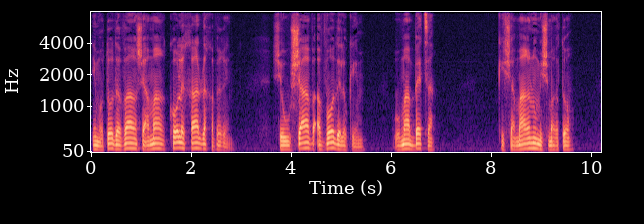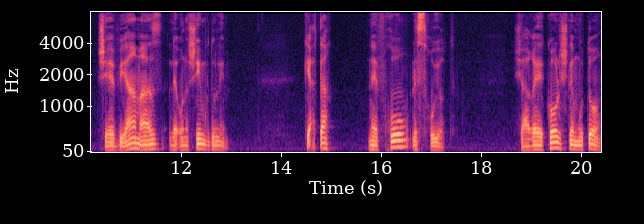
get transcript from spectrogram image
עם אותו דבר שאמר כל אחד לחברים, שהוא שב אבוד אלוקים, ומה בצע, כי שמרנו משמרתו, שהביאם אז לעונשים גדולים. כי עתה נהפכו לזכויות. שהרי כל שלמותו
